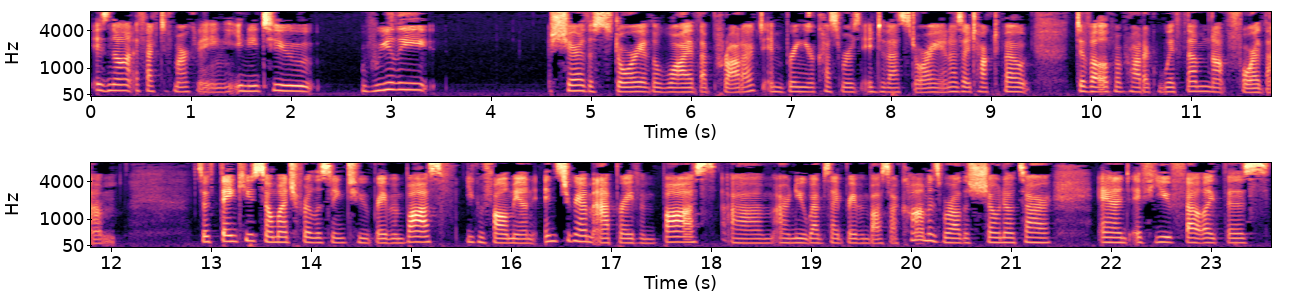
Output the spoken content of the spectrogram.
is not effective marketing. You need to really share the story of the why of that product and bring your customers into that story. And as I talked about, develop a product with them, not for them. So thank you so much for listening to Brave and Boss. You can follow me on Instagram at Brave and Boss. Um, our new website, braveandboss.com is where all the show notes are. And if you felt like this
